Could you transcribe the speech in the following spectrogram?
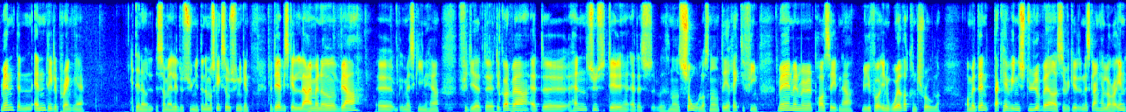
Men den anden del af pranken er, at den er jo, som er lidt usynlig. Den er måske ikke så usynlig igen. Men det er, at vi skal lege med noget værre øh, maskine her. Fordi at, øh, det kan godt være, at øh, han synes, det, at det, sådan noget, sol og sådan noget, det er rigtig fint. Men, men, men, men prøv at se den her. Vi kan få en weather controller. Og med den, der kan vi egentlig styre vejret, så vi kan, næste gang han logger ind,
